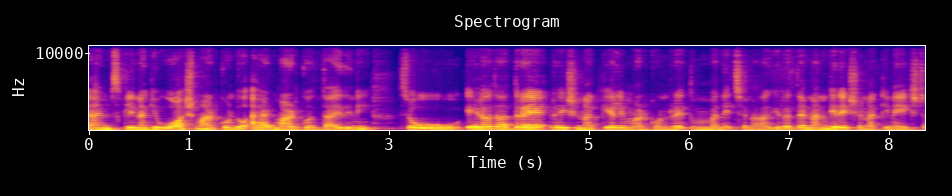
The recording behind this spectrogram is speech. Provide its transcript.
ಟೈಮ್ಸ್ ಕ್ಲೀನಾಗಿ ವಾಶ್ ಮಾಡಿಕೊಂಡು ಆ್ಯಡ್ ಮಾಡ್ಕೊತಾ ಇದ್ದೀನಿ. ಸೊ ಹೇಳೋದಾದರೆ ರೇಷನ್ ಅಕ್ಕಿಯಲ್ಲಿ ಮಾಡಿಕೊಂಡ್ರೆ ತುಂಬಾ ಚೆನ್ನಾಗಿರುತ್ತೆ. ನನಗೆ ರೇಷನ್ ಅಕ್ಕಿನೇ ಇಷ್ಟ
